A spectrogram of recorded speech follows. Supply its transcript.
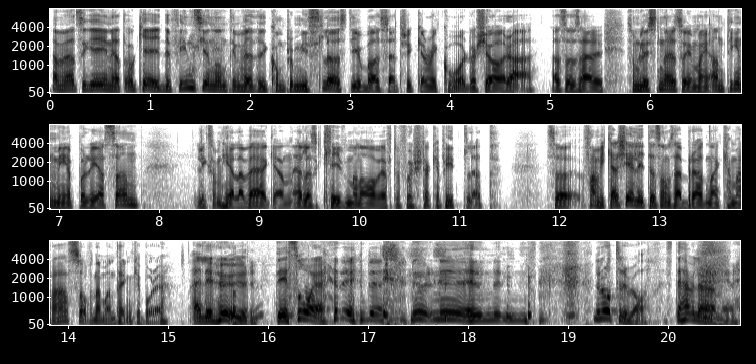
Ja, men alltså grejen är att okej, det finns ju någonting väldigt kompromisslöst i att bara så här, trycka record och köra. Alltså så här, som lyssnare så är man ju antingen med på resan liksom hela vägen eller så kliver man av efter första kapitlet. Så fan, vi kanske är lite som så här bröderna Kamarasov när man tänker på det. Eller hur? Det är så jag... Det, det, nu, nu, nu, nu låter det bra. Det här vill jag höra mer.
